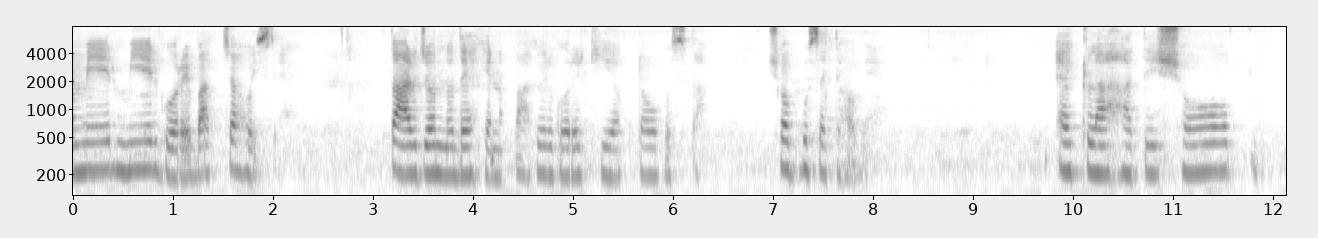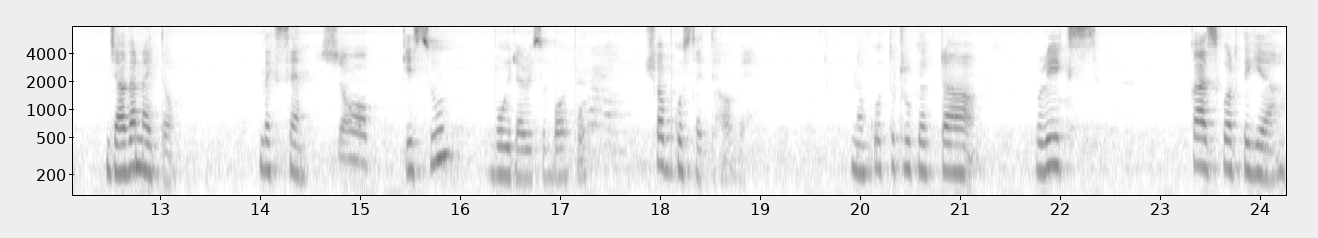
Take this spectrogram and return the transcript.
পাখির ঘরে বাচ্চা হয়েছে তার জন্য দেখেন পাখির ঘরের কী একটা অবস্থা। সব গুছাইতে হবে। একলা হাতে সব জায়গা নাই তো। দেখছেন? সব কিছু বইরা রয়েছে ভরপুর। সব গুছাইতে হবে। না, কতটুকু একটা রিক্স কাজ করতে গিয়া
